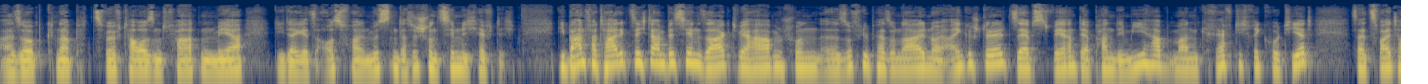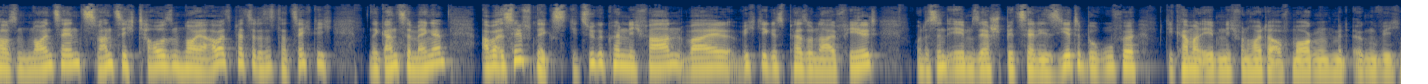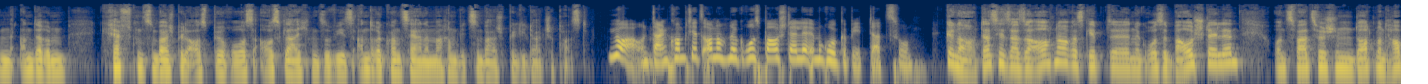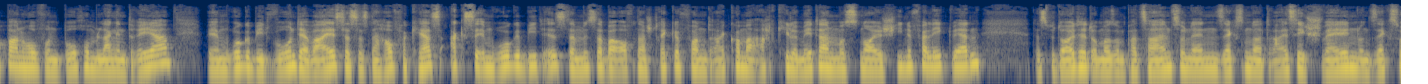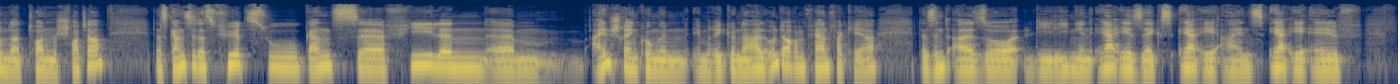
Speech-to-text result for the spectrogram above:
Also knapp 12.000 Fahrten mehr, die da jetzt ausfallen müssten. Das ist schon ziemlich heftig. Die Bahn verteidigt sich da ein bisschen, sagt, wir haben schon äh, so viel Personal neu eingestellt. Selbst während der Pandemie hat man kräftig rekrutiert. Seit 2019 20.000 neue Arbeitsplätze. Das ist tatsächlich eine ganze Menge. Aber es hilft nichts. Die Züge können nicht fahren, weil wichtiges Personal fehlt. Und es sind eben sehr spezialisierte Berufe, die kann man eben nicht von heute auf morgen mit irgendwelchen anderen Kräften, zum Beispiel aus Büros, ausgleichen, so wie es andere Konzerne machen, wie zum Beispiel die Deutsche Post. Ja, und dann kommt jetzt auch noch eine Großbaustelle im Ruhrgebiet dazu. Genau, das jetzt also auch noch. Es gibt äh, eine große Baustelle und zwar zwischen Dortmund Hauptbahnhof und Bochum Langendreher. Wer im Ruhrgebiet wohnt, der weiß, dass das eine Hauptverkehrsachse im Ruhrgebiet ist. Da muss aber auf einer Strecke von 3,8 Kilometern muss neue Schiene verlegt werden. Das bedeutet, um mal so ein paar Zahlen zu nennen, 630 Schwellen und 600 Tonnen Schotter. Das Ganze, das führt zu ganz äh, vielen ähm, Einschränkungen im Regional- und auch im Fernverkehr. Da sind also die Linien RE6, RE1, RE11,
